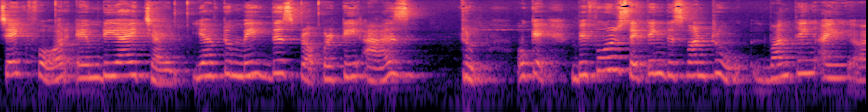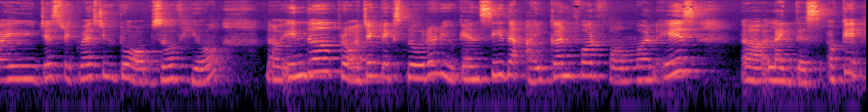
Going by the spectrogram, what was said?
check for MDI child. You have to make this property as true. Okay. Before setting this one true one thing I, I just request you to observe here. Now in the project explorer you can see the icon for form 1 is uh, like this. Okay.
